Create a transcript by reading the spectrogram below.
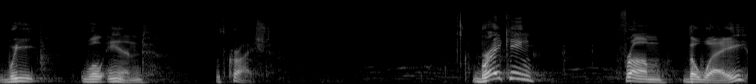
we will end with Christ. Breaking from the way,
